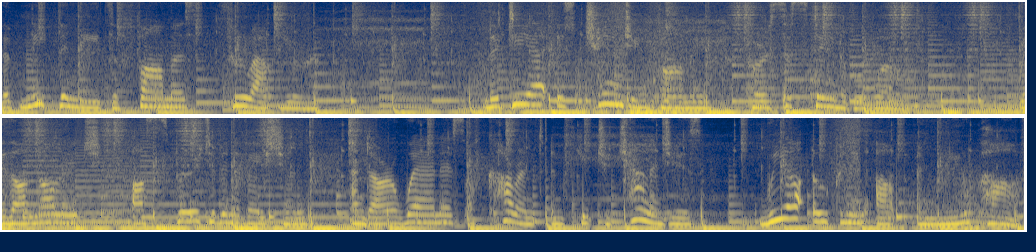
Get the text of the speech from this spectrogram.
that meet the needs of farmers throughout Europe. Lidea is changing farming for a sustainable world. With our knowledge, our spirit of innovation, and our awareness of current and future challenges, we are opening up a new path.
